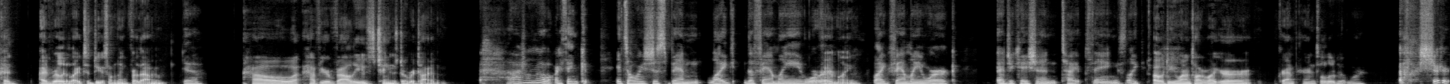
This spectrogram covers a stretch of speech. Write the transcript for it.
I'd I'd really like to do something for them. Yeah. How have your values changed over time? I don't know. I think it's always just been like the family work, Family. like family work, education type things. Like, Oh, do you want to talk about your grandparents a little bit more? oh, sure.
